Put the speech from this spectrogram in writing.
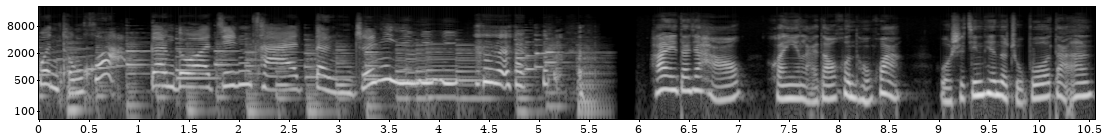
混童话，更多精彩等着你！嗨，大家好，欢迎来到混童话，我是今天的主播大安。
